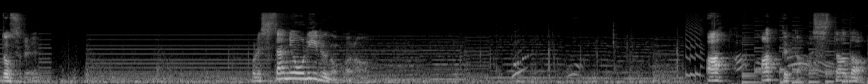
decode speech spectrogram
どうする？これ下に降りるのかな？あ合ってた。下だ。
